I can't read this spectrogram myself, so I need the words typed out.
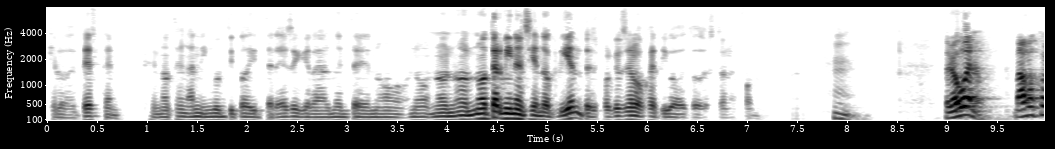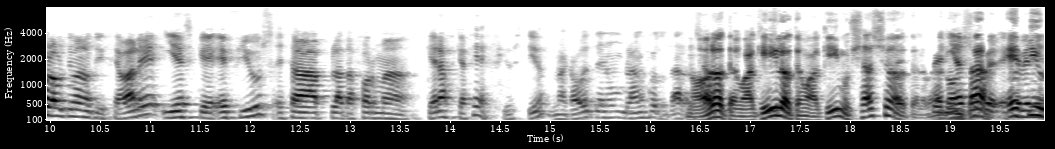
que lo detesten, que no tengan ningún tipo de interés y que realmente no, no, no, no, no terminen siendo clientes, porque es el objetivo de todo esto en el fondo. Hmm. Pero bueno, vamos con la última noticia, ¿vale? Y es que Fuse, esta plataforma. ¿Qué era? ¿Qué hacía Fuse, tío? Me acabo de tener un blanco total. No, o sea, lo tengo aquí, lo tengo aquí, muchacho. Te lo voy a contar. Super, es venía,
